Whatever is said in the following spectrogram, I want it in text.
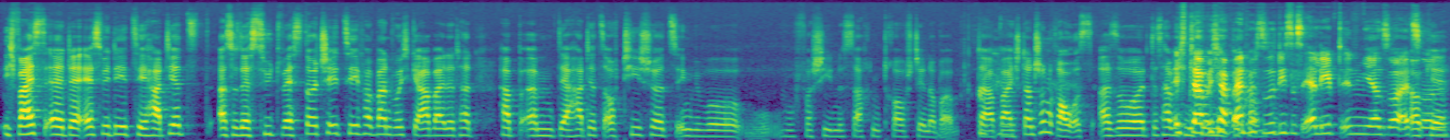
Ich weiß, äh, der SWDC hat jetzt, also der Südwestdeutsche EC-Verband, wo ich gearbeitet habe, hab, ähm, der hat jetzt auch T-Shirts irgendwie, wo, wo, verschiedene Sachen draufstehen, aber da Okay. war ich dann schon raus. Also das habe ich Ich glaube, ich habe einfach so dieses Erlebt in mir so als so ein,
